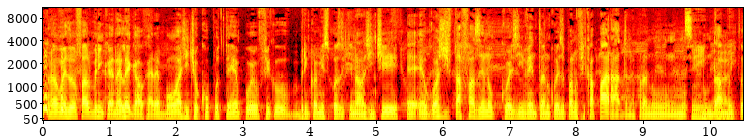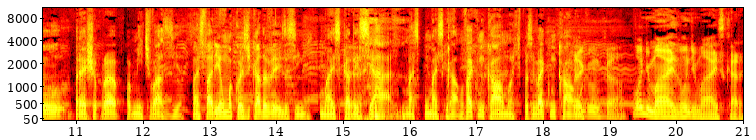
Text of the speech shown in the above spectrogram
Não, mas eu falo brincando, é legal, cara. É bom, a gente ocupa o tempo. Eu fico, brinco com a minha esposa aqui, não. A gente. É, eu gosto de estar tá fazendo coisa, inventando coisa para não ficar parado, né? Pra não, não, Sim, não dar muito brecha pra, pra mente vazia. Mas faria uma coisa de cada vez, assim, mais cadenciado, é. mais, com mais calma. Vai com calma, tipo assim, vai com calma. Vai com calma. Bom demais, bom demais, cara.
